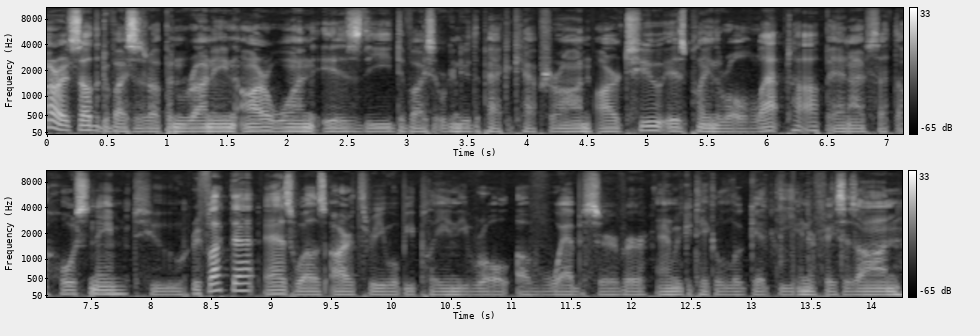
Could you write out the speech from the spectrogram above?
Alright so the devices are up and running. R1 is the device that we're gonna do the packet capture on. R2 is playing the role of laptop and I've set the host name to reflect that as well as R3 will be playing the role of web server and we could take a look at the interfaces on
